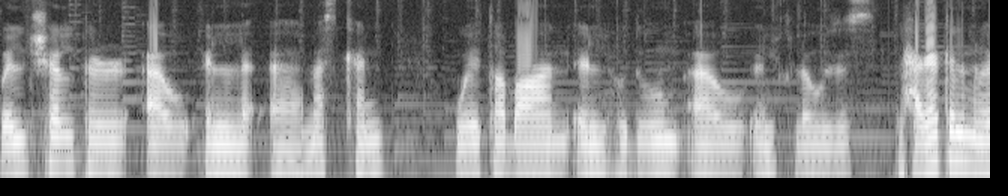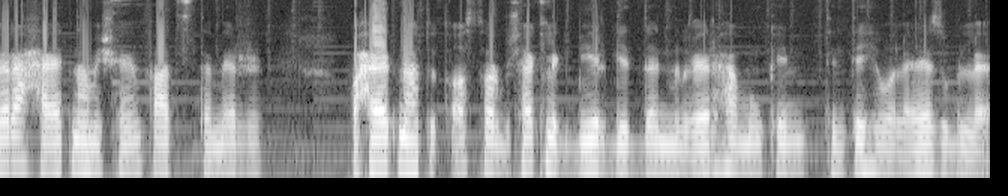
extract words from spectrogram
وال shelter أو المسكن وطبعا الهدوم أو ال clothes الحاجات اللي من غيرها حياتنا مش هينفع تستمر وحياتنا هتتأثر بشكل كبير جدا من غيرها ممكن تنتهي والعياذ بالله.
